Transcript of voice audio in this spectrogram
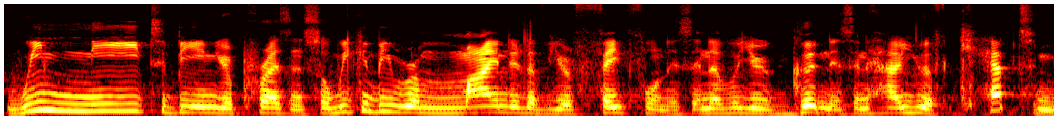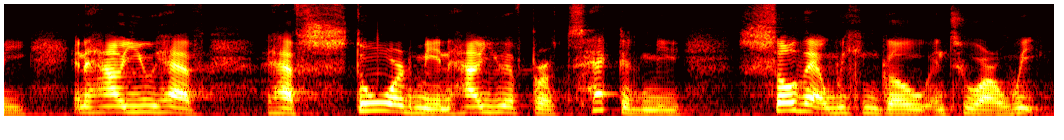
we need to be in your presence so we can be reminded of your faithfulness and of your goodness and how you have kept me and how you have, have stored me and how you have protected me so that we can go into our week.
